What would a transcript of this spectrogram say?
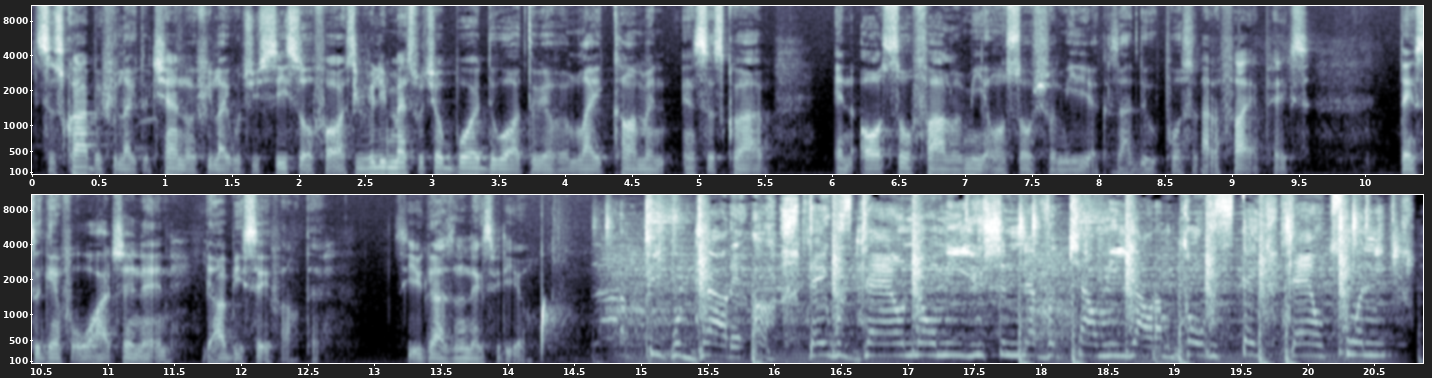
subscribe if you like the channel. If you like what you see so far. If you really mess with your boy, do all three of them. Like, comment, and subscribe. And also follow me on social media because I do post a lot of fire pics. Thanks again for watching and y'all be safe out there. See you guys in the next video. People uh, they was down on me, you should never count me out. I'm Golden State down 20.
